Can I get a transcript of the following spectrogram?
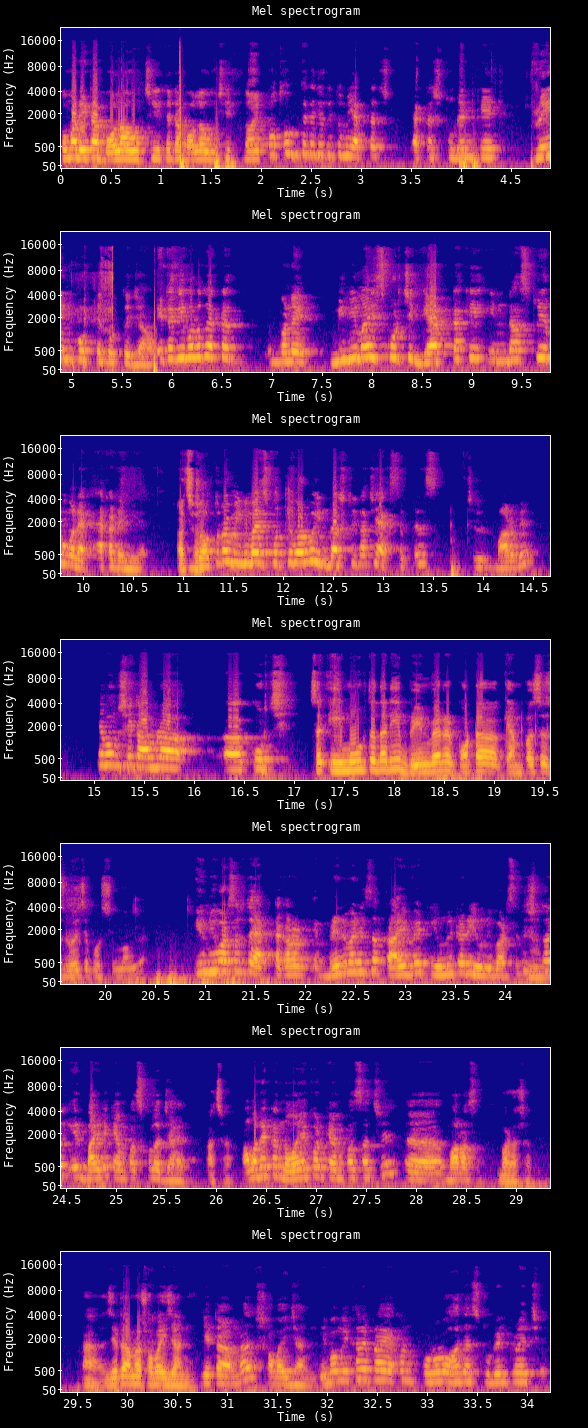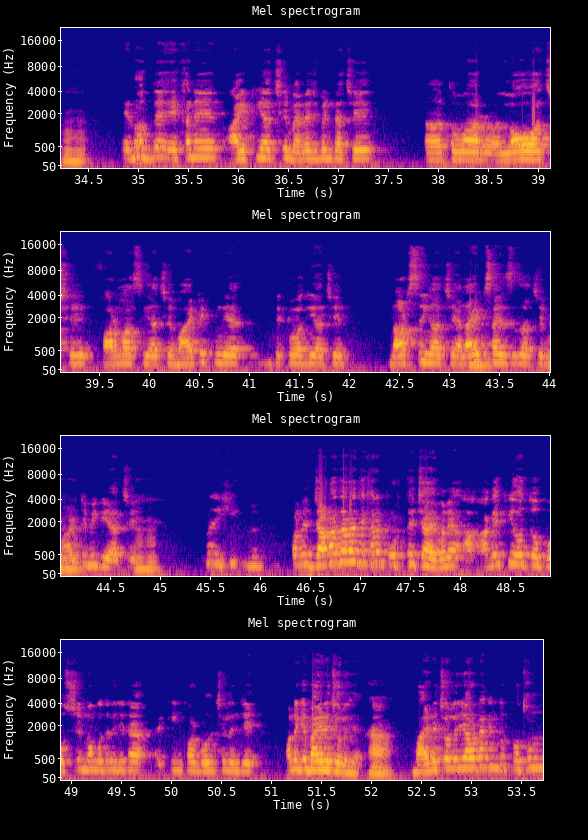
তোমার এটা বলা উচিত এটা বলা উচিত নয়। প্রথম থেকে যদি তুমি একটা একটা স্টুডেন্টকে ট্রেন করতে করতে যাও এটা কি বলতো? একটা মানে মিনিমাইজ করছি গ্যাপটাকে ইন্ডাস্ট্রি এবং একাডেমিয়ার আচ্ছা। যতটা মিনিমাইজ করতে পারব ইন্ডাস্ট্রির কাছে অ্যাকসেপ্টেন্স বাড়বে এবং সেটা আমরা আহ, করছি। স্যার এই মুহূর্তে দাঁড়িয়ে ব্রেনওয়্যারের কটা ক্যাম্পাসেস রয়েছে পশ্চিমবঙ্গে? ইউনিভার্সিটি তো একটা কারণ Brainware is the private unitary university সুতরাং এর বাইরে ক্যাম্পাস খোলা যায় না। আচ্ছা। আমাদের একটা নয় একর ক্যাম্পাস আছে আহ, বারাসাত। বারাসাত। হ্যাঁ যেটা আমরা সবাই জানি। যেটা আমরা সবাই জানি। এবং এখানে প্রায় এখন পনেরো হাজার স্টুডেন্ট রয়েছে। এর মধ্যে এখানে আইটি আছে ম্যানেজমেন্ট আছে তোমার ল আছে ফার্মাসি আছে বায়োটেক টেকনোলজি আছে নার্সিং আছে অ্যালাইড সায়েন্সেস আছে মাল্টিমিডিয়া আছে। মানে মানে যারা যারা যেখানে পড়তে চায় মানে আগে কি হতো পশ্চিমবঙ্গ থেকে যেটা কিঙ্কর বলছিলেন যে অনেকে বাইরে চলে যায়। হ্যাঁ। বাইরে চলে যাওয়াটা কিন্তু প্রথম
